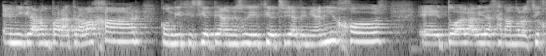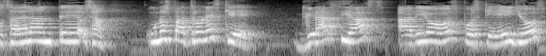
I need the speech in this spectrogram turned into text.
Emigraron para trabajar, con 17 años o 18 ya tenían hijos, eh, toda la vida sacando los hijos adelante, o sea, unos patrones que, gracias a Dios, pues que ellos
